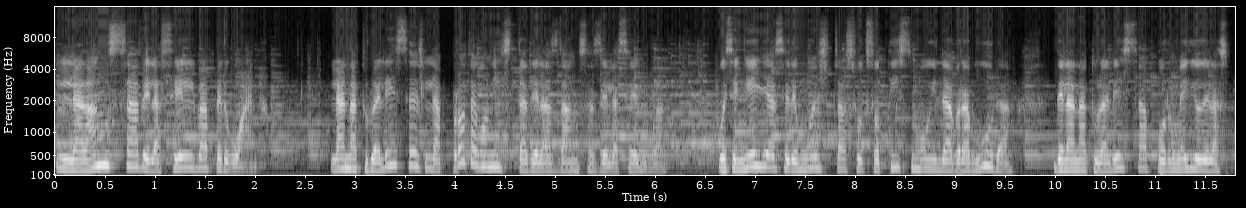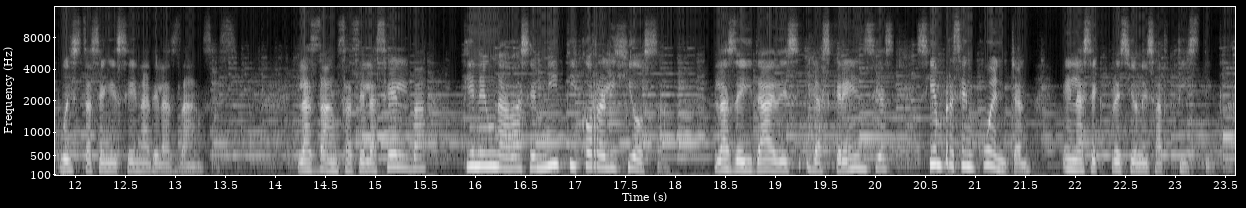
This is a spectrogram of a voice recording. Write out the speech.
La danza de la selva peruana. La naturaleza es la protagonista de las danzas de la selva, pues en ella se demuestra su exotismo y la bravura de la naturaleza por medio de las puestas en escena de las danzas. Las danzas de la selva tienen una base mítico-religiosa. Las deidades y las creencias siempre se encuentran en las expresiones artísticas.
